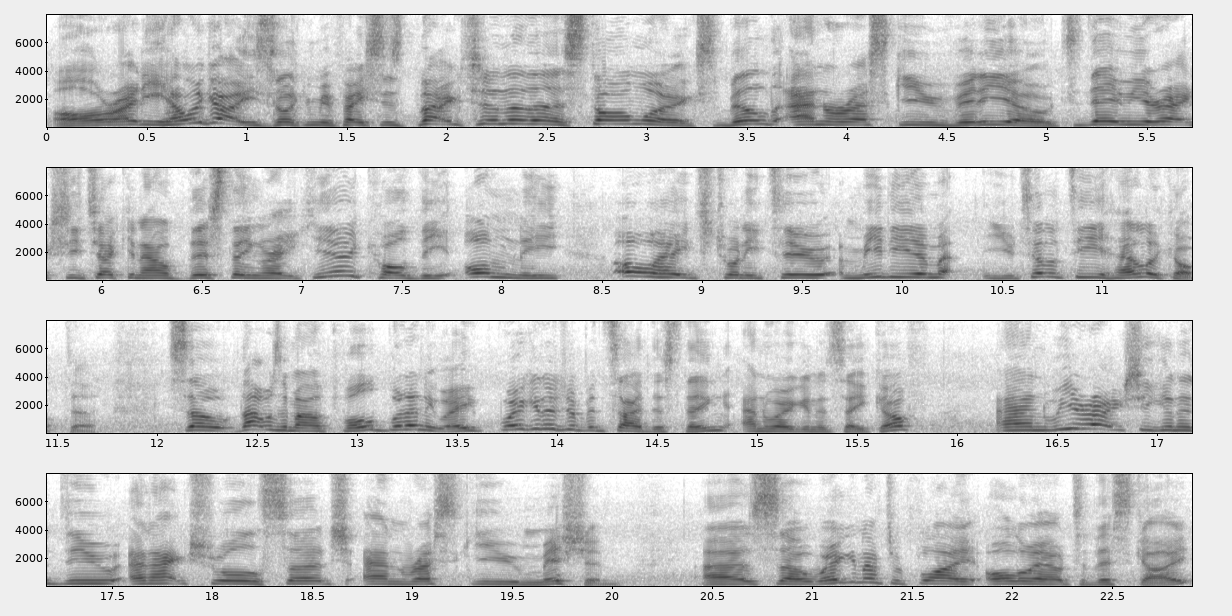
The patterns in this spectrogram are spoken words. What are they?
Alrighty, hello guys, welcome your faces back to another Stormworks build and rescue video. Today we are actually checking out this thing right here called the Omni OH-22 Medium Utility Helicopter. So that was a mouthful, but anyway, we're going to jump inside this thing and we're going to take off. And we are actually going to do an actual search and rescue mission. Uh, so we're going to have to fly all the way out to this guy.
